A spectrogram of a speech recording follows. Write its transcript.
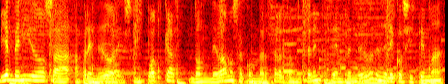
Bienvenidos a Aprendedores, un podcast donde vamos a conversar con diferentes emprendedores del ecosistema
